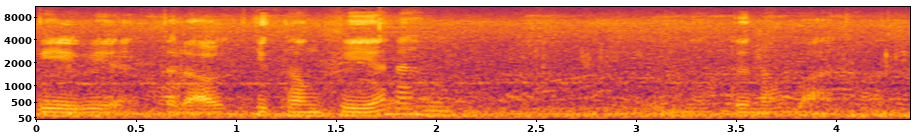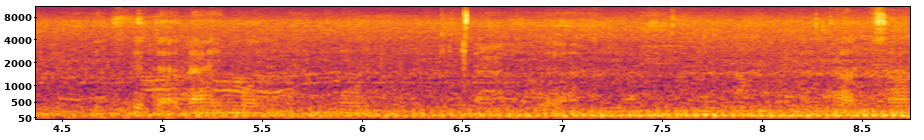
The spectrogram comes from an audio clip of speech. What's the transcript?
ពីវាទៅដល់ជឹកថងគ្នាណាទៅនោះបានគឺតែដៃមុនមួយអត់សោះ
